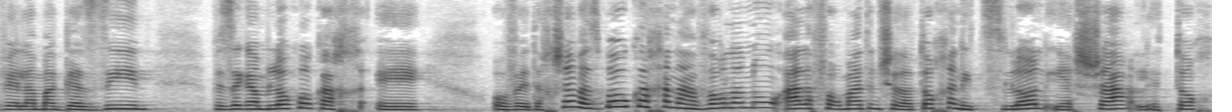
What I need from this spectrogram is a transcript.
ולמגזין, וזה גם לא כל כך אה, עובד עכשיו. אז בואו ככה נעבור לנו על הפורמטים של התוכן, נצלול ישר לתוך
